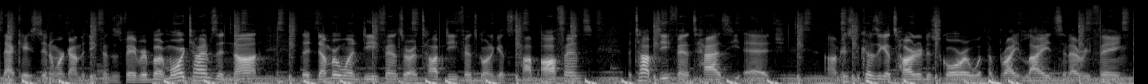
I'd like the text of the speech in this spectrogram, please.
in that case, didn't work out in the defense's favor. But more times than not, the number one defense or a top defense going against top offense, the top defense has the edge. Um, just because it gets harder to score with the bright lights and everything.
